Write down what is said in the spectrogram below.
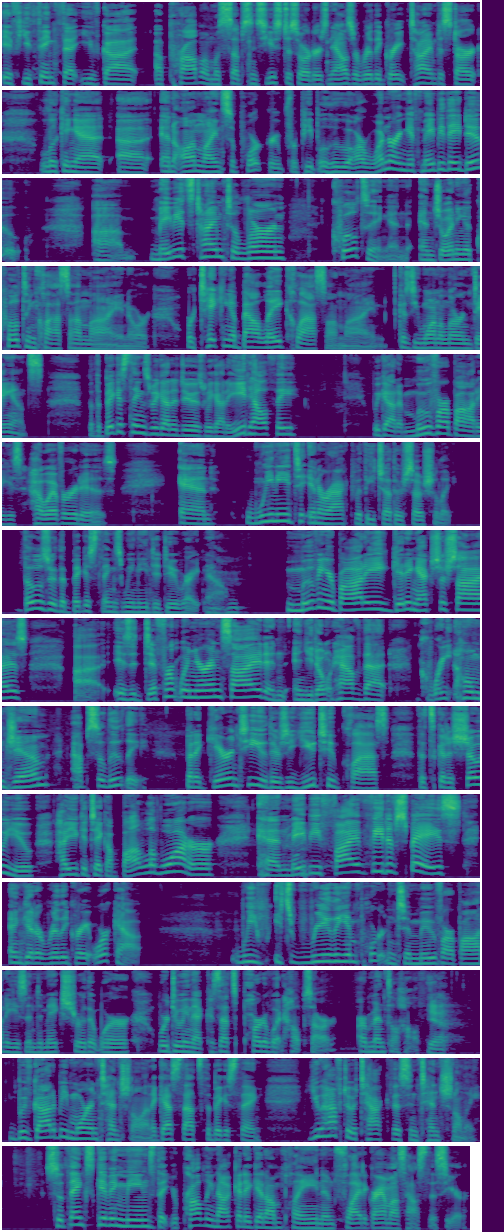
if you think that you've got a problem with substance use disorders, now's a really great time to start looking at uh, an online support group for people who are wondering if maybe they do. Um, maybe it's time to learn quilting and, and joining a quilting class online or or taking a ballet class online because you want to learn dance. But the biggest things we got to do is we got to eat healthy, we got to move our bodies however it is, and we need to interact with each other socially. Those are the biggest things we need to do right now. Mm-hmm. Moving your body, getting exercise. Uh, is it different when you're inside and, and you don't have that great home gym? Absolutely. But I guarantee you there's a YouTube class that's going to show you how you could take a bottle of water and maybe five feet of space and get a really great workout we it's really important to move our bodies and to make sure that we're we're doing that because that's part of what helps our our mental health. Yeah we've got to be more intentional. And I guess that's the biggest thing. You have to attack this intentionally. So Thanksgiving means that you're probably not going to get on plane and fly to grandma's house this year.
